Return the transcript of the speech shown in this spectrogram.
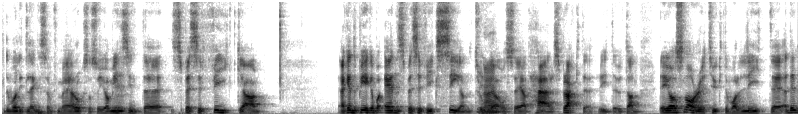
Det var lite länge sedan för mig här också, så jag minns inte specifika... Jag kan inte peka på en specifik scen, tror Nej. jag, och säga att här sprack det lite. Utan det jag snarare tyckte var lite... Det,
